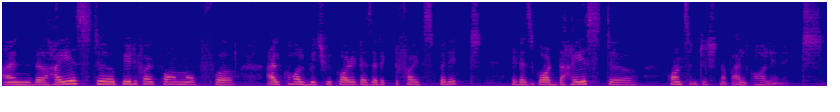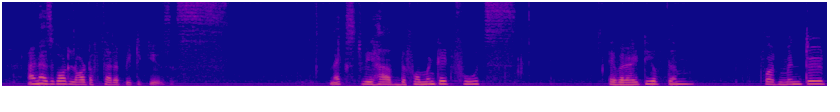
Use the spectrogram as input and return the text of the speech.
And the highest uh, purified form of uh, alcohol which we call it as a rectified spirit, it has got the highest uh, concentration of alcohol in it and has got a lot of therapeutic uses. Next we have the fermented foods, a variety of them. Fermented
